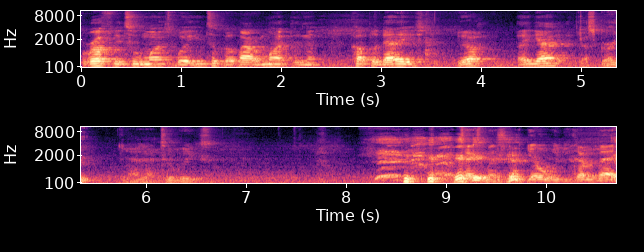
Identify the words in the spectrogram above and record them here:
roughly two months, but he took about a month and a couple of days. Yeah, they got it. That's great. Yeah, I got two weeks. Text message, yo, when you coming back?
